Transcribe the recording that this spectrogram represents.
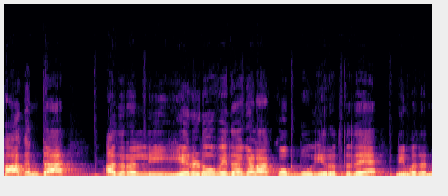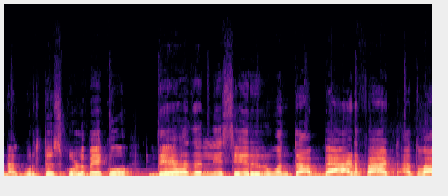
ಹಾಗಂತ ಅದರಲ್ಲಿ ಎರಡು ವಿಧಗಳ ಕೊಬ್ಬು ಇರುತ್ತದೆ. ನೀವು ಅದನ್ನು ಗುರುತಿಸ್ಕೊಳ್ಬೇಕು. ದೇಹದಲ್ಲಿ ಸೇರಿರುವಂಥ ಬ್ಯಾಡ್ ಫ್ಯಾಟ್ ಅಥವಾ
